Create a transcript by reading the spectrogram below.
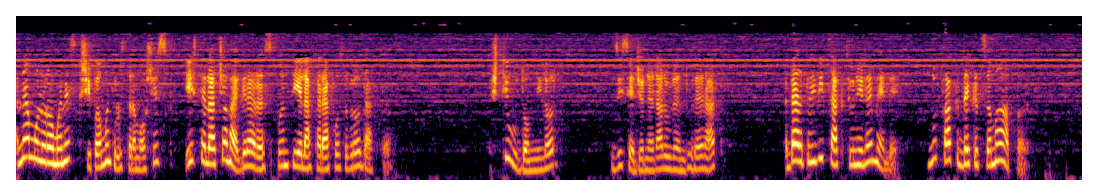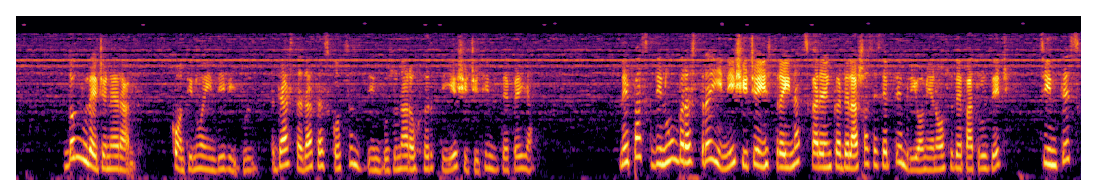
neamul românesc și pământul strămoșesc este la cea mai grea răspântie la care a fost vreodată." Știu, domnilor," zise generalul îndurerat, dar priviți acțiunile mele. Nu fac decât să mă apăr." Domnule general," continuă individul, de asta dată scoțând din buzunar o hârtie și citind de pe ea. Ne pasc din umbră străinii și cei înstrăinați care încă de la 6 septembrie 1940 țintesc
